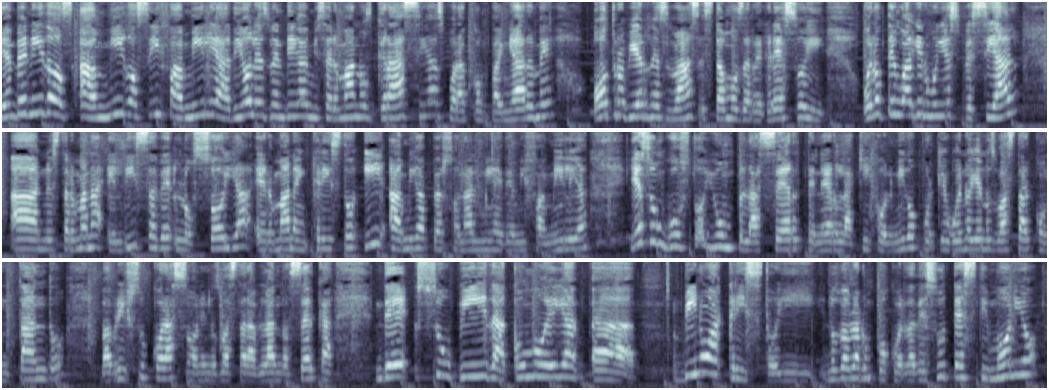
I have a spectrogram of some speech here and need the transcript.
Bienvenidos amigos y familia. Dios les bendiga mis hermanos. Gracias por acompañarme. Otro viernes más estamos de regreso y bueno, tengo a alguien muy especial, a nuestra hermana Elizabeth Lozoya, hermana en Cristo y amiga personal mía y de mi familia. Y es un gusto y un placer tenerla aquí conmigo porque bueno, ella nos va a estar contando, va a abrir su corazón y nos va a estar hablando acerca de su vida, cómo ella... Uh, vino a Cristo y nos va a hablar un poco, ¿verdad? De su testimonio.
